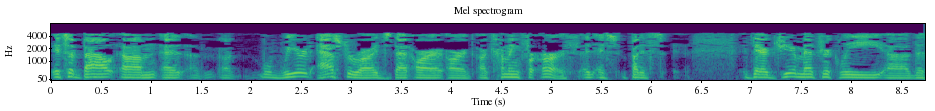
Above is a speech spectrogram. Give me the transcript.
It's about um, uh, uh, uh, weird asteroids that are, are are coming for Earth. It's but it's they're geometrically uh, the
